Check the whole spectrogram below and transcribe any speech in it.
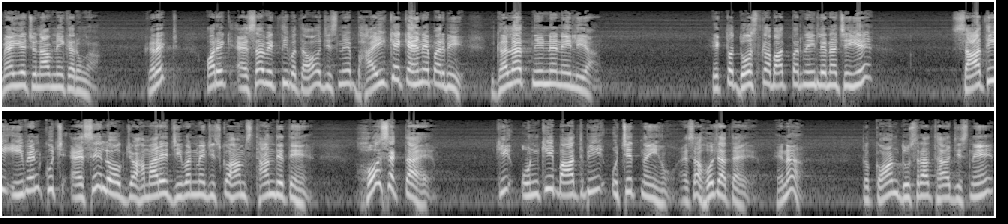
मैं ये चुनाव नहीं करूँगा। करेक्ट और एक ऐसा व्यक्ति बताओ, जिसने भाई के कहने पर भी गलत निर्णय नहीं लिया। एक तो दोस्त का बात पर नहीं लेना चाहिए, साथ ही इवन कुछ ऐसे लोग जो हमारे जीवन में जिसको हम स्थान देते हैं हो सकता है कि उनकी बात भी उचित नहीं हो, ऐसा हो जाता है है ना? तो कौन दूसरा था जिसने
